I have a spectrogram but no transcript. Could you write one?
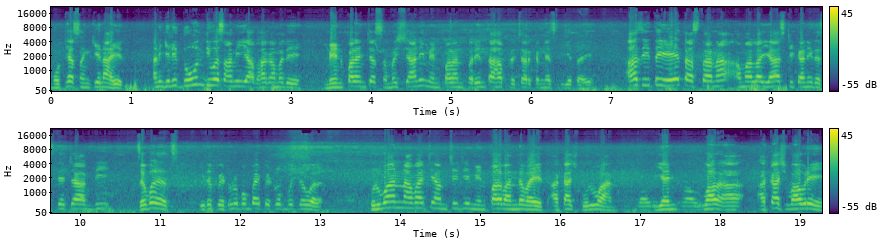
मोठ्या संख्येनं आहेत. आणि गेली दोन दिवस आम्ही या भागामध्ये मेंढपाळांच्या समस्या आणि मेंढपाळांपर्यंत हा प्रचार करण्यासाठी येत आहे. आज इथे येत असताना आम्हाला याच ठिकाणी रस्त्याच्या अगदी जवळच इथं पेट्रोल पंप आहे पेट्रोल पंप जवळ फुलवान नावाचे आमचे जे मेंढपाळ बांधव आहेत आकाश फुलवान यां वा आकाश वावरे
